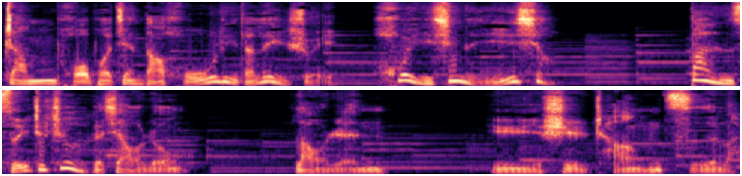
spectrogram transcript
张婆婆见到狐狸的泪水，会心的一笑，伴随着这个笑容，老人与世长辞了。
